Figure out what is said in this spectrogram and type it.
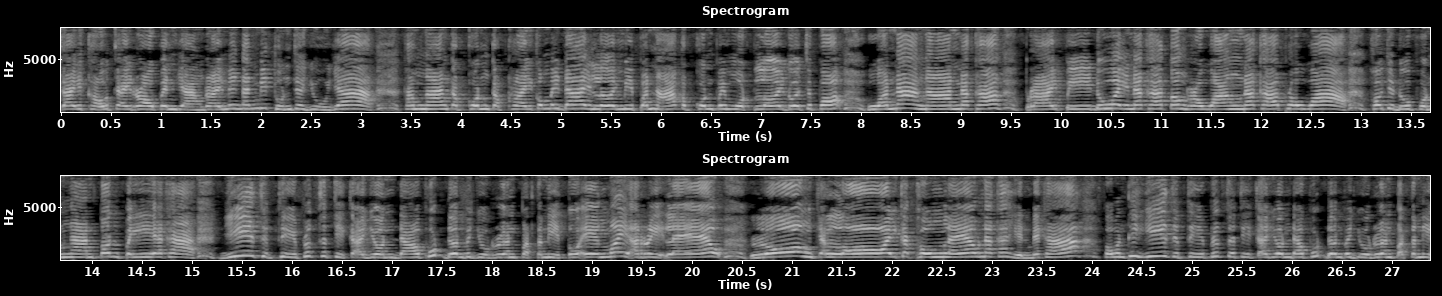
ใจเขาใจเราเป็นอย่างไร ไม่งั้นมิถุนจะอยู่ยากทำงานกับคนกับใครก็ไม่ได้เลย มีปัญหากับคนไปหมดเลย โดยเฉพาะหัวหน้างานนะคะ ปลายปีด้วยนะคะ ต้องระวังนะคะ เพราะว่าเขาจะดูผลงานต้นปีอะค่ะ 24 พฤศจิกายนดาวพุธเดินไปอยู่เรือนปัตตนีตัวเองไม่อริแล้วโล่งจะลอยกระทงแล้วนะคะเห็นไหมคะพอวันที่ 24 พฤศจิกายนดาวพุธเดินไปอยู่เรือนปัตตนี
